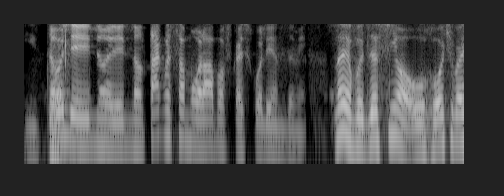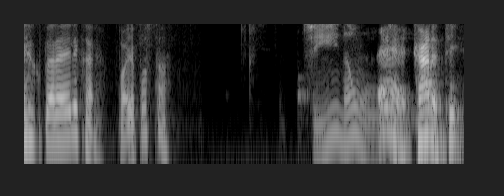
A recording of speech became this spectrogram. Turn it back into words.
Então É. ele, ele, não, ele não tá com essa moral pra ficar escolhendo também. Não, eu vou dizer assim, ó, o Roth vai recuperar ele, cara. Pode apostar. Sim, não. É, cara, tem-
